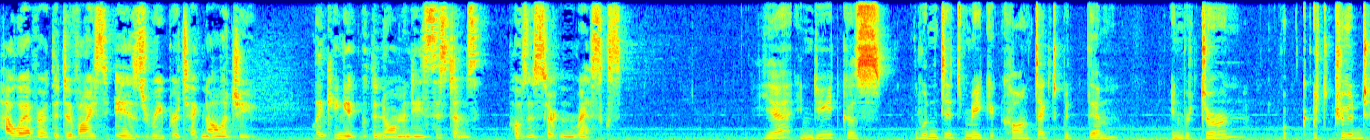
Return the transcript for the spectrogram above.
However, the device is Reaper technology. Linking it with the Normandy's systems poses certain risks. Yeah, indeed, because wouldn't it make a contact with them in return? Or c- it could.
